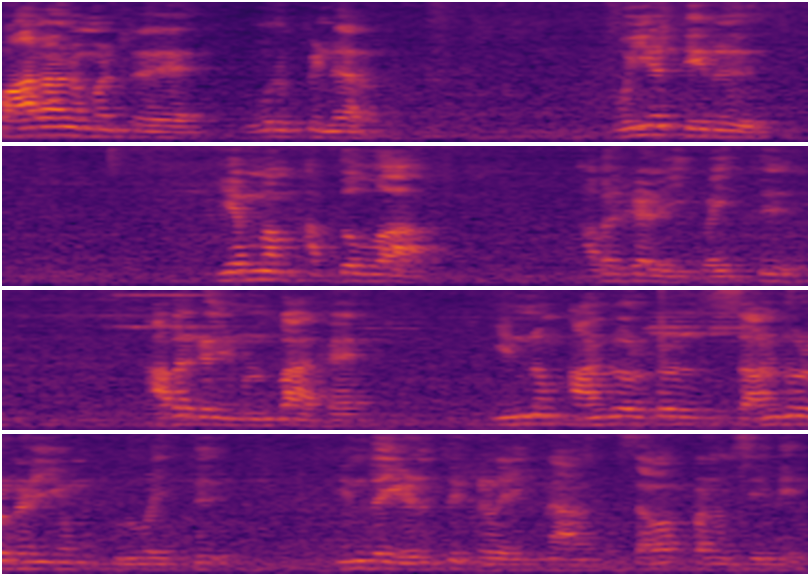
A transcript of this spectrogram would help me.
பாராளுமன்ற உறுப்பினர் உயர் திரு எம் எம் அப்துல்லா அவர்களை வைத்து அவர்களின் முன்பாக இன்னும் ஆண்டோர்கள் சான்றோர்களையும் முன்வைத்து இந்த எழுத்துக்களை நான் சமர்ப்பணம் செய்தேன்.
